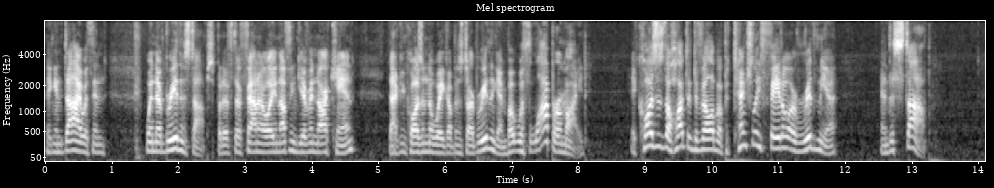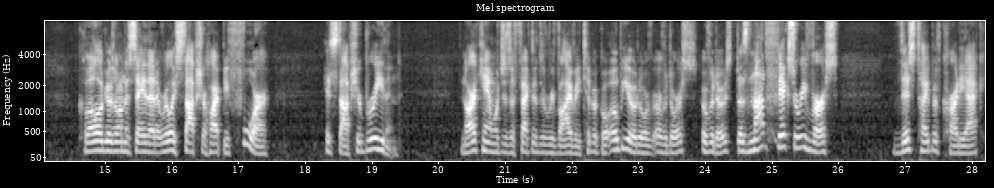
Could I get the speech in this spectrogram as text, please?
they can die within when their breathing stops. But if they're found early enough and given Narcan, that can cause them to wake up and start breathing again. But with loperamide, it causes the heart to develop a potentially fatal arrhythmia and to stop. Calello goes on to say that it really stops your heart before it stops your breathing. Narcan, which is effective to revive a typical opioid overdose, overdose, does not fix or reverse this type of cardiac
